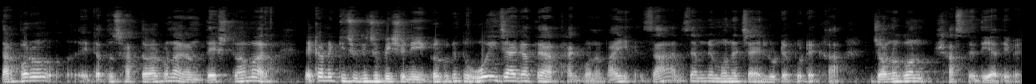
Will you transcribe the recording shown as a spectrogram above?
তারপরেও এটা তো ছাড়তে পারব না, কারণ দেশ তো আমার। এ কারণে কিছু কিছু বিষয় নিয়ে করব, কিন্তু ওই জায়গাতে আর থাকব না। ভাই, যার যেমনি মনে চায় লুটে পুটে খা, জনগণ শাস্তি দিয়ে দিবে।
